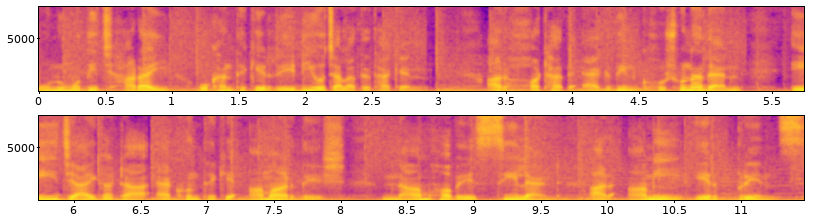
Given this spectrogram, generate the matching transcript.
অনুমতি ছাড়াই ওখান থেকে রেডিও চালাতে থাকেন। আর হঠাৎ একদিন ঘোষণা দেন, এই জায়গাটা এখন থেকে আমার দেশ। নাম হবে সিল্যান্ড আর আমি এর প্রিন্স।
